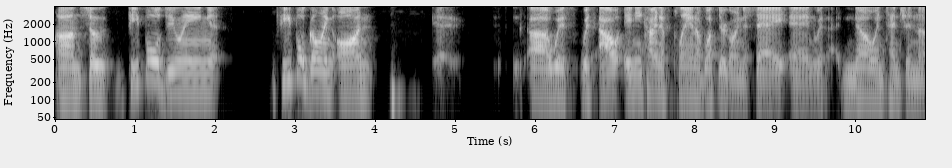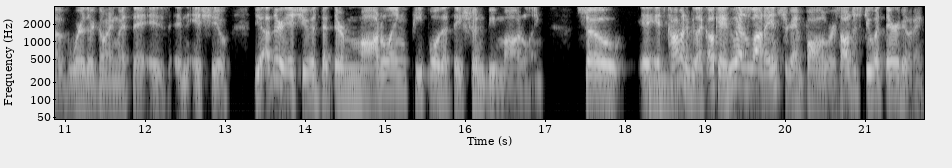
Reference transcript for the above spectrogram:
Um, so people doing, people going on uh, with without any kind of plan of what they're going to say and with no intention of where they're going with it is an issue. The other issue is that they're modeling people that they shouldn't be modeling. So it's mm. common to be like, okay, who has a lot of Instagram followers? I'll just do what they're doing.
